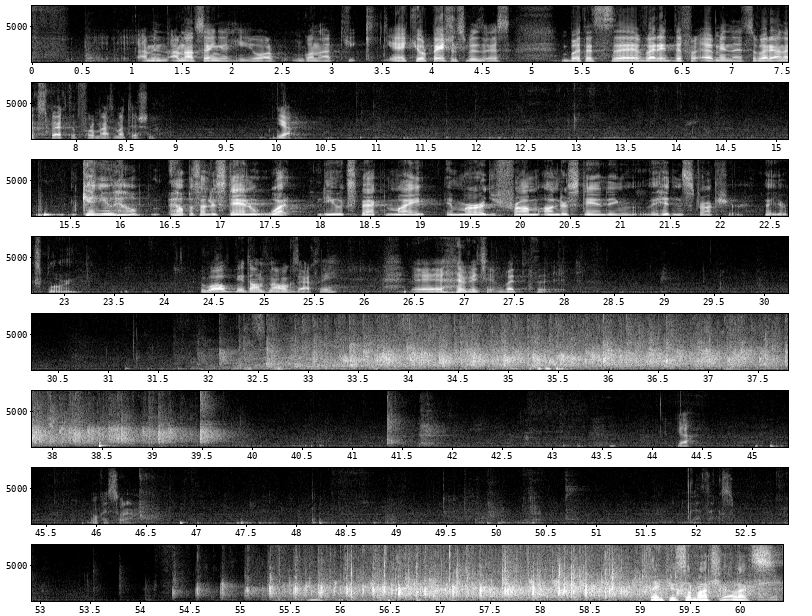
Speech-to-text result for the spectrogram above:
I mean, I'm not saying you are gonna cu- cu- uh, cure patients with this, but it's uh, very different, I mean, it's very unexpected for a mathematician. Yeah. Can you help, help us understand what do you expect might emerge from understanding the hidden structure that you're exploring? Well, we don't know exactly, uh, which, but uh, yeah. Okay, sorry. Yeah, thanks. Thank you so much, Alex.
